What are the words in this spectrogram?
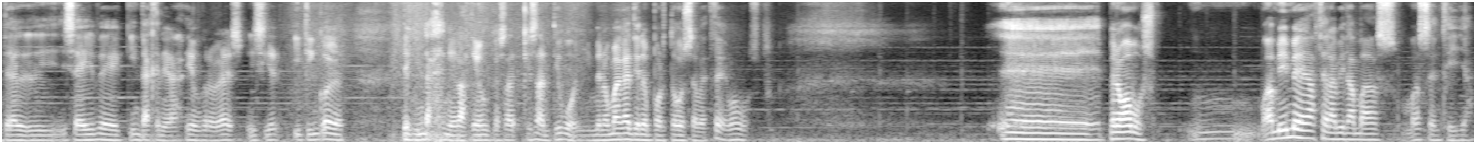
Dell 6 de quinta generación, creo que es, y 5 de, de quinta generación, que es, que es antiguo, y menos mal que tiene puerto USB-C, vamos. Eh, pero vamos, a mí me hace la vida más, más sencilla.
